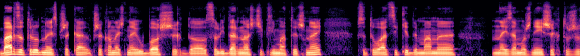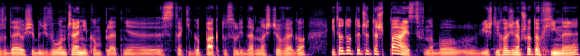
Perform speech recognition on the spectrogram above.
bardzo trudno jest przekonać najuboższych do solidarności klimatycznej w sytuacji, kiedy mamy najzamożniejszych, którzy wydają się być wyłączeni kompletnie z takiego paktu solidarnościowego. I to dotyczy też państw, no bo jeśli chodzi na przykład o Chiny,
